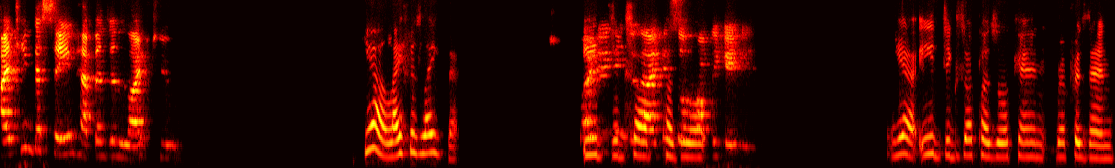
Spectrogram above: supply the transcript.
I think the same happens in life too. Yeah, life is like that. Why Each jigsaw is so puzzle yeah, each jigsaw puzzle can represent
